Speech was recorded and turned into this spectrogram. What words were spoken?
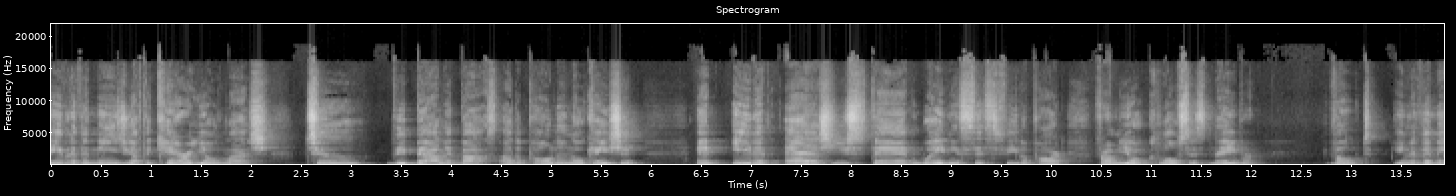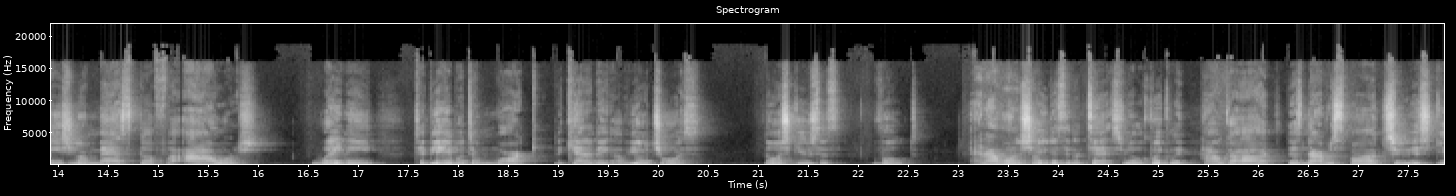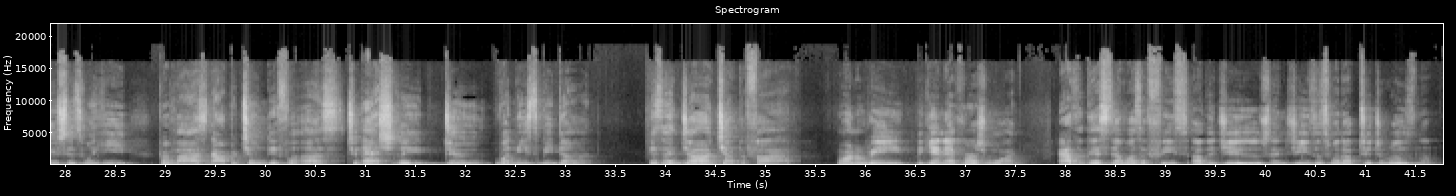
Even if it means you have to carry your lunch to the ballot box of the polling location and eat it as you stand waiting six feet apart from your closest neighbor. Vote. Even if it means you're masked up for hours, waiting to be able to mark the candidate of your choice. No excuses. Vote. And I want to show you this in a text real quickly how God does not respond to excuses when He provides an opportunity for us to actually do what needs to be done. It's in John chapter 5. I want to read, beginning at verse 1. After this, there was a feast of the Jews, and Jesus went up to Jerusalem.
